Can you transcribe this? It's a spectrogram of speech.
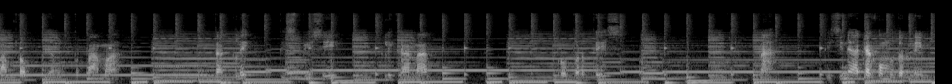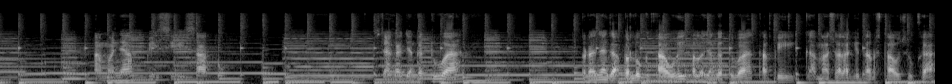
laptop yang pertama kita klik di PC klik kanan properties. Nah di sini ada komputer name namanya PC1 sedangkan yang kedua sebenarnya nggak perlu ketahui kalau yang kedua tapi nggak masalah kita harus tahu juga.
